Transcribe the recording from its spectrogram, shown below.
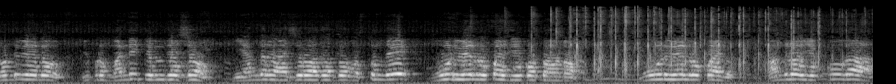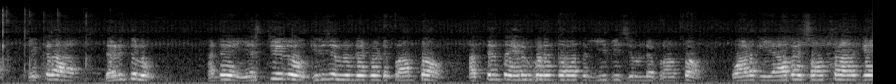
రెండు వేలు ఇప్పుడు మళ్ళీ తెలుగుదేశం మీ అందరి ఆశీర్వాదంతో వస్తుంది. మూడు వేల రూపాయలు చేయబోతా ఉన్నాం. మూడు వేల రూపాయలు. అందులో ఎక్కువగా ఇక్కడ దళితులు అంటే ఎస్టీలు గిరిజనులు ఉండేటువంటి ప్రాంతం అత్యంత ఎనుగుబడిన తర్వాత ఈబీసీలు ఉండే ప్రాంతం. వాళ్ళకి యాభై సంవత్సరాలకే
